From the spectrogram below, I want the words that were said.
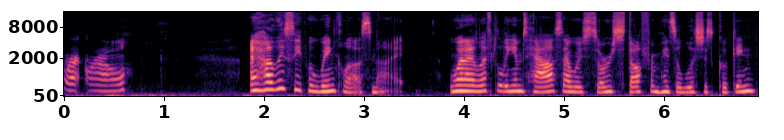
Wow. I hardly sleep a wink last night. When I left Liam's house, I was so stuffed from his delicious cooking.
